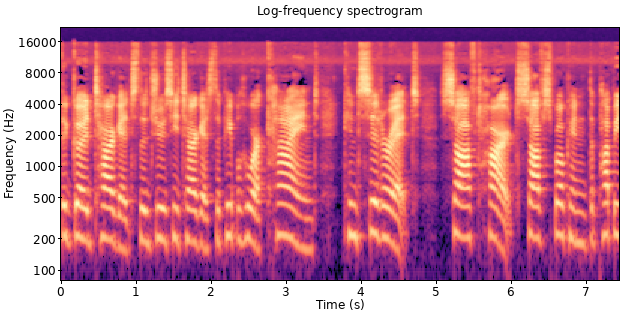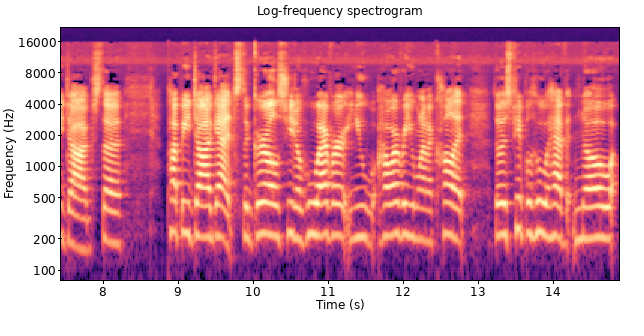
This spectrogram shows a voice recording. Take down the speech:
the good targets, the juicy targets, the people who are kind, considerate, soft heart, soft spoken, the puppy dogs, the puppy dogettes, the girls, you know, whoever you, however you want to call it, those people who have no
